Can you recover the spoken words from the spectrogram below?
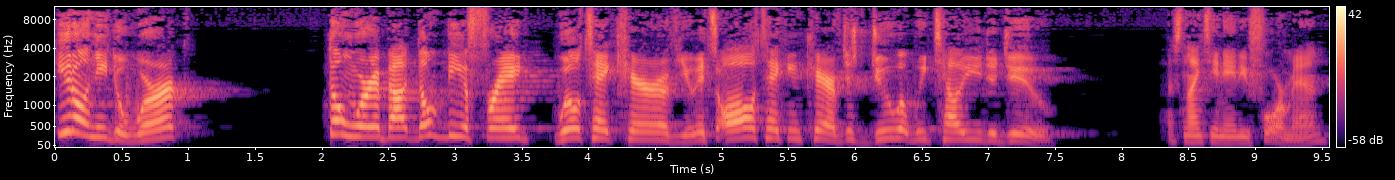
You don't need to work. Don't worry about it. Don't be afraid. We'll take care of you. It's all taken care of. Just do what we tell you to do. That's 1984, man.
